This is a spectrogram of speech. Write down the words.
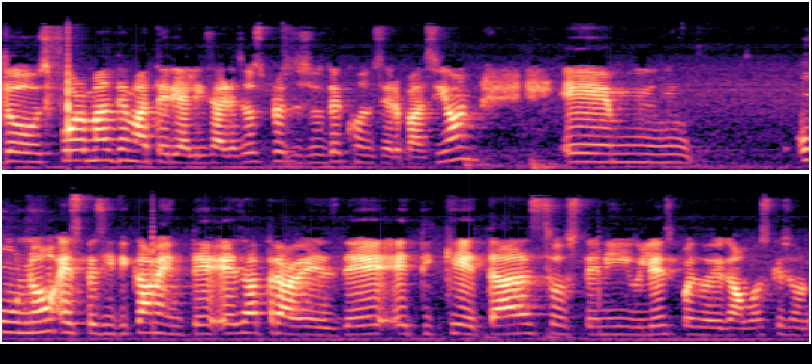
dos formas de materializar esos procesos de conservación. Em, uno específicamente es a través de etiquetas sostenibles, pues digamos que son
